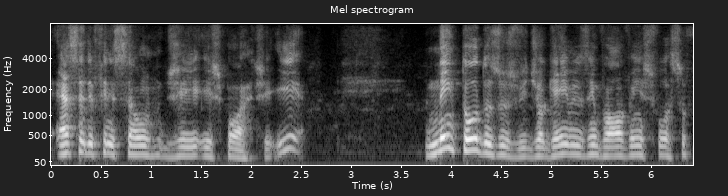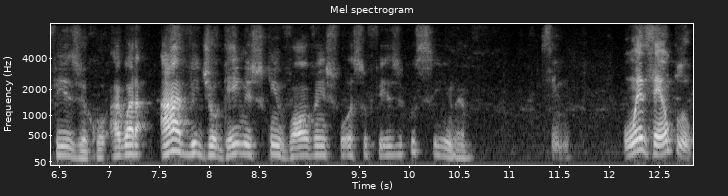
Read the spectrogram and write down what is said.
essa é a definição de esporte. E nem todos os videogames envolvem esforço físico. Agora, há videogames que envolvem esforço físico, sim, né? Sim. Um exemplo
